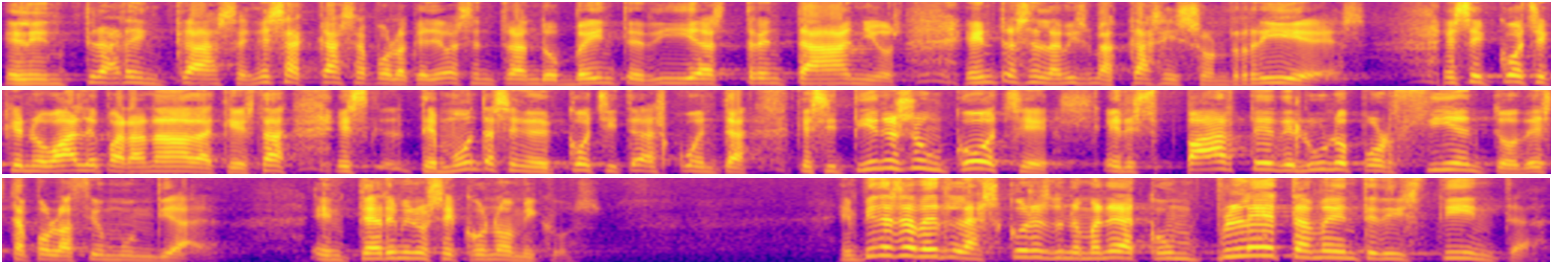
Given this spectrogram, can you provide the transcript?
el entrar en casa, en esa casa por la que llevas entrando 20 días, 30 años, entras en la misma casa y sonríes. Ese coche que no vale para nada, que está, te montas en el coche y te das cuenta que si tienes un coche, eres parte del 1% de esta población mundial, en términos económicos. Empiezas a ver las cosas de una manera completamente distinta.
